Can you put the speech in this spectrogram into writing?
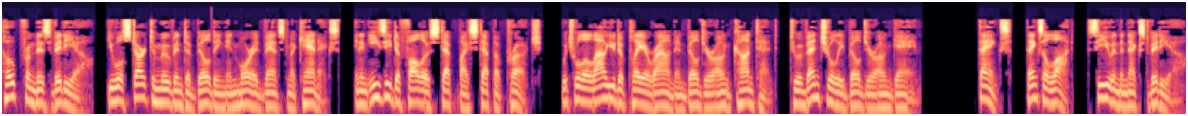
Hope from this video, you will start to move into building in more advanced mechanics, in an easy-to-follow step-by-step approach which will allow you to play around and build your own content, to eventually build your own game. Thanks, thanks a lot, see you in the next video.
